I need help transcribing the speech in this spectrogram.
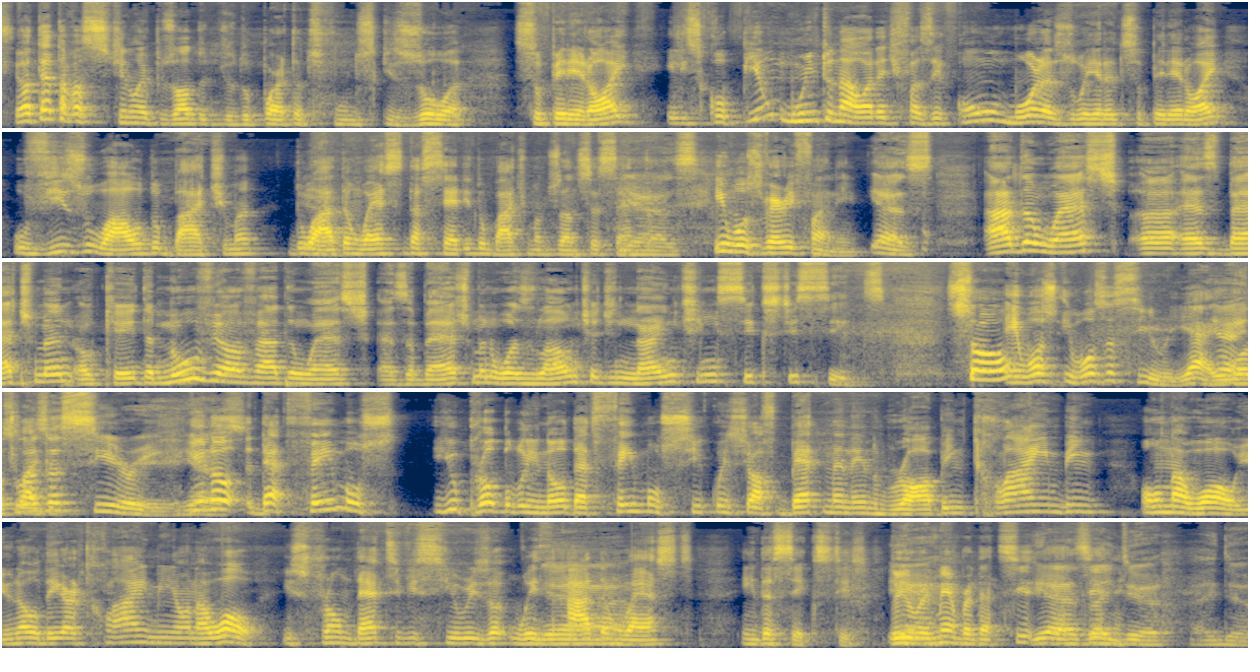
Eu até tava assistindo um episódio do Porta dos Fundos que zoa super-herói. Eles copiam muito na hora de fazer com humor a zoeira de super-herói o visual do Batman, do Yeah. Adam West da série do Batman dos anos 60. Yes. It was very funny. Yes. Adam West uh, as Batman, okay. The movie of Adam West as a Batman was launched in 1966. So, It was it was a series, yeah. yeah, it was it was like a series. You know yes. that famous you probably know that famous sequence of Batman and Robin climbing on a wall. You know, they are climbing on a wall. Is from that TV series with Yeah. Adam West in the 60s. Do you remember that se- Yes, that I do. I do.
